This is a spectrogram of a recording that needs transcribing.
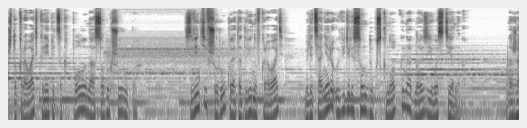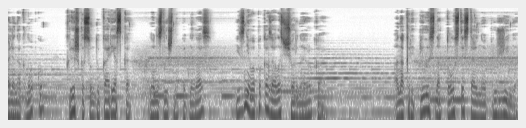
что кровать крепится к полу на особых шурупах. Свинтив шурупы и отодвинув кровать, милиционеры увидели сундук с кнопкой на одной из его стенок. Нажали на кнопку, крышка сундука резко, но неслышно поднялась, из него показалась черная рука. Она крепилась на толстой стальной пружине.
